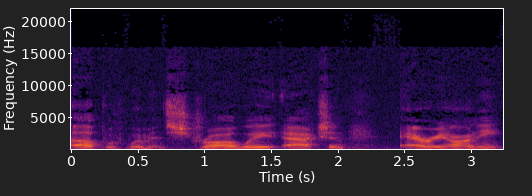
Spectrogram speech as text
up with women's strawweight action. Ariane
